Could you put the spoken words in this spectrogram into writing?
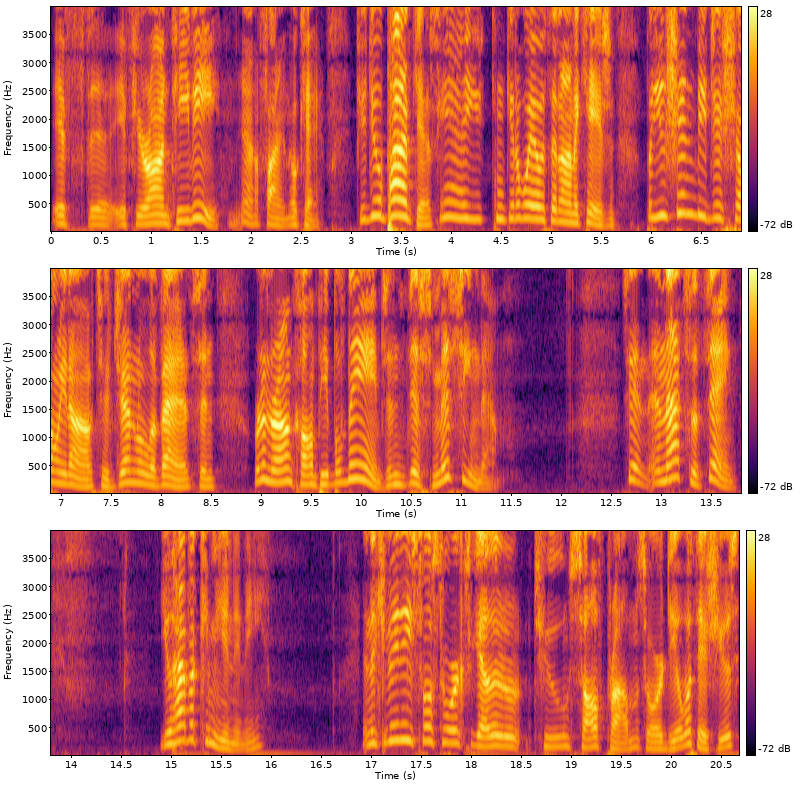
if the if you're on TV, yeah, fine, okay. If you do a podcast, yeah, you can get away with it on occasion, but you shouldn't be just showing up to general events and running around calling people names and dismissing them. See, and that's the thing. You have a community, and the community is supposed to work together to solve problems or deal with issues,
